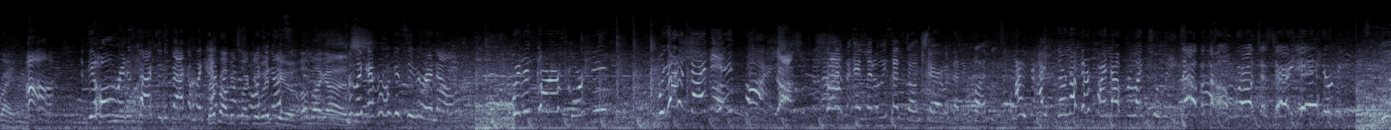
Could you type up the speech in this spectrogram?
Right. Uh-uh. The whole arena's packed in the back. I'm like, They're probably everyone twerking with watching you. Oh my gosh. I'm like, everyone can see me right now. We just got our score sheet. We got a 9.85. It literally says don't share it with anyone. I, I, they're not gonna find out for like two weeks. No, but the whole world just heard you. hear me.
